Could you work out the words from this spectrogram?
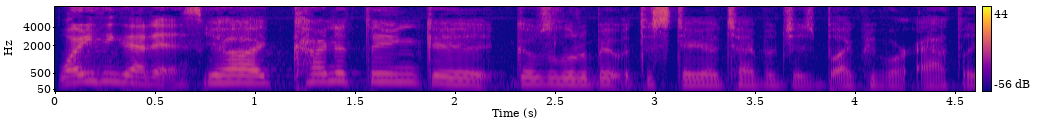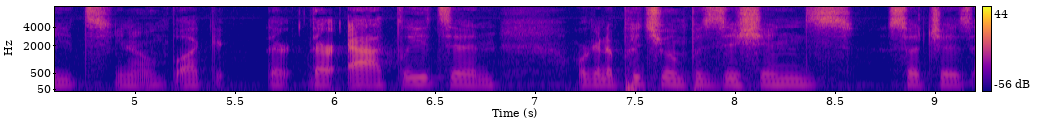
Why do you think that is? Yeah i kind of think it goes a little bit with the stereotype of just black people are athletes you know black they're, they're athletes and we're going to put you in positions such as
